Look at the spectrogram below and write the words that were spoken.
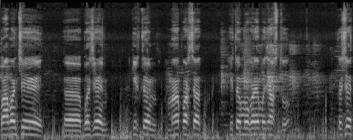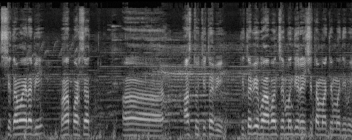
बाबांचे भजन कीर्तन महाप्रसाद इथं मोगाळ्यामध्ये असतो. तसेच सीतामायाला बी महाप्रसाद असतो तिथं बी. तिथं बी बाबांचं मंदिर आहे सीतामातेमध्ये बी.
